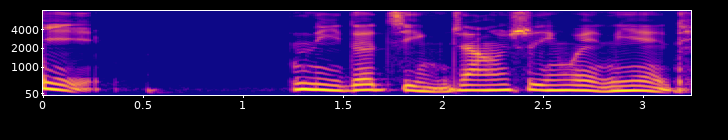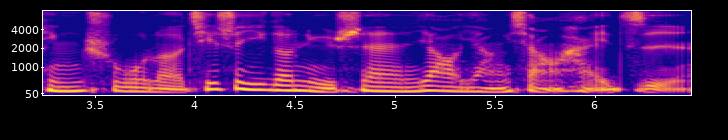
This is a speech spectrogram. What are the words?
以你的紧张是因为你也听说了，其实一个女生要养小孩子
